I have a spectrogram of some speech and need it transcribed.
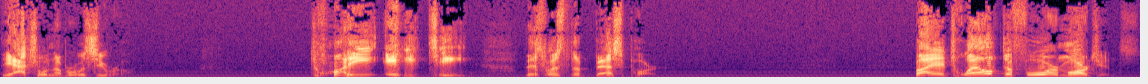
The actual number was zero. 2018, this was the best part. By a 12 to 4 margins.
